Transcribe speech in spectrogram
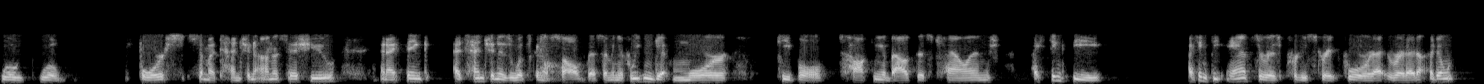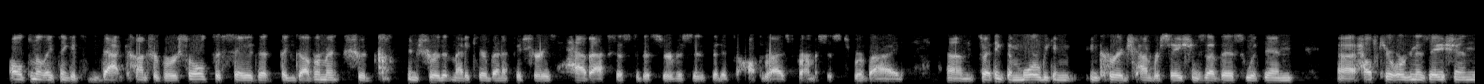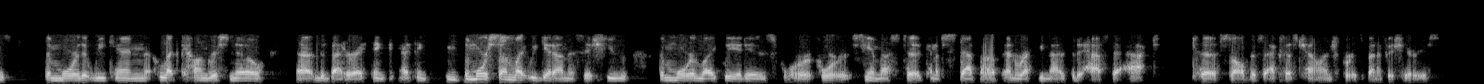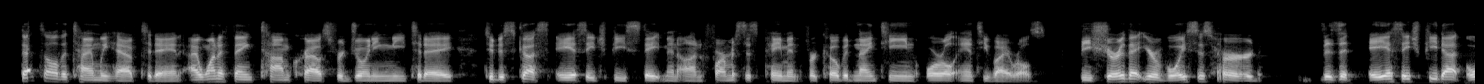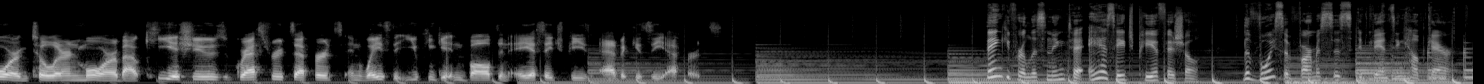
will will force some attention on this issue, and I think attention is what's going to solve this. I mean, if we can get more people talking about this challenge, I think the I think the answer is pretty straightforward, right? I don't ultimately I think it's that controversial to say that the government should ensure that Medicare beneficiaries have access to the services that it's authorized pharmacists to provide. Um, so I think the more we can encourage conversations of this within uh, healthcare organizations, the more that we can let Congress know uh, the better. I think I think the more sunlight we get on this issue, the more likely it is for for CMS to kind of step up and recognize that it has to act to solve this access challenge for its beneficiaries. That's all the time we have today, and I want to thank Tom Kraus for joining me today to discuss ASHP's statement on pharmacist payment for COVID 19 oral antivirals. Be sure that your voice is heard Visit ashp.org to learn more about key issues, grassroots efforts, and ways that you can get involved in ASHP's advocacy efforts. Thank you for listening to ASHP Official, the voice of pharmacists advancing healthcare.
